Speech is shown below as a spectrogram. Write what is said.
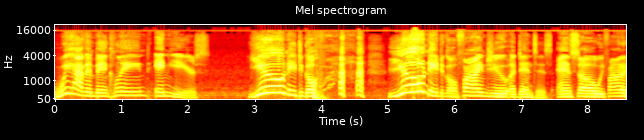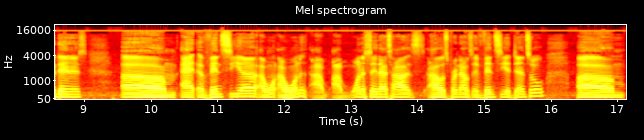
we haven't been cleaned in years. You need to go. you need to go find you a dentist. And so we found a dentist um, at Avencia. I want I want to I, I want to say that's how it's how it's pronounced Avencia Dental um,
